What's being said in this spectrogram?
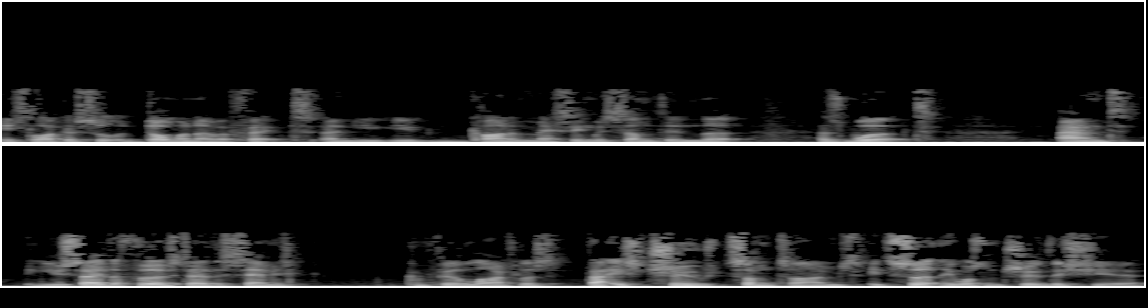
it's like a sort of domino effect, and you, you kind of messing with something that has worked. And you say the first day of the semis can feel lifeless. That is true sometimes. It certainly wasn't true this year.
